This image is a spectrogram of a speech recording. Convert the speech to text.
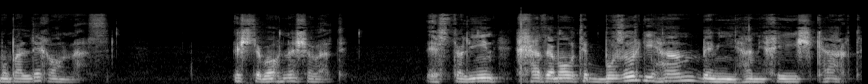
مبلغ آن است. اشتباه نشود. استالین خدمات بزرگی هم به میهن خیش کرد.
